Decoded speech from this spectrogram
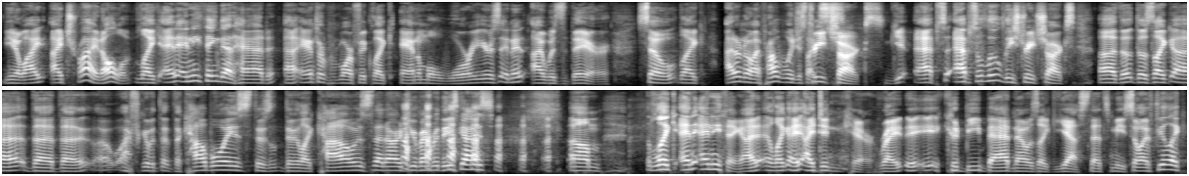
you know I I tried all of like anything that had uh, anthropomorphic like animal warriors in it I was there. So like I don't know I probably just like Street s- Sharks. Yeah, abs- absolutely street sharks. Uh, th- those like uh, the the oh, I forget what the, the cowboys. There's they're like cows that are. Do you remember these guys? Um, like an- anything. I like I, I didn't care. Right. It, it could be bad, and I was like, yes, that's me. So I feel like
